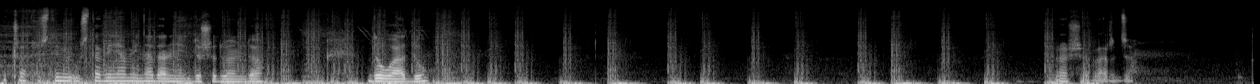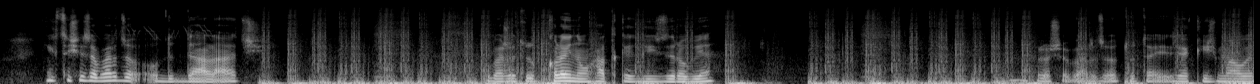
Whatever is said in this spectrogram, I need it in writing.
Kurczę, tu z tymi ustawieniami nadal nie doszedłem do, do ładu. Proszę bardzo. Nie chcę się za bardzo oddalać. Chyba, że tu kolejną chatkę gdzieś zrobię. proszę bardzo. Tutaj jest jakiś mały...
